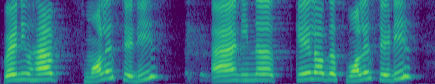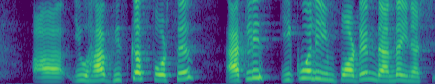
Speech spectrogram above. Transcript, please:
when you have smallest eddies and in the scale of the smallest eddies uh, you have viscous forces at least equally important than the inertia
